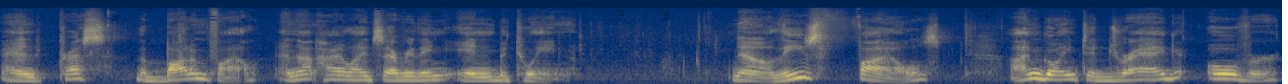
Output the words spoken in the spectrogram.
and press the bottom file, and that highlights everything in between. Now, these files, I'm going to drag over,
